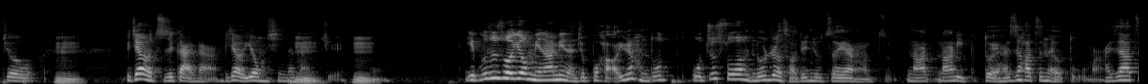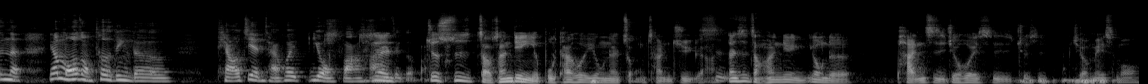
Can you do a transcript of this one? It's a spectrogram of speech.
就嗯，比较有质感啊，比较有用心的感觉，嗯。嗯也不是说用明拉面的就不好，因为很多我就说很多热炒店就这样啊，哪哪里不对？还是它真的有毒吗？还是它真的要某种特定的条件才会诱发它这个吧？就是早餐店也不太会用那种餐具啊，是但是早餐店用的盘子就会是就是比较没什么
